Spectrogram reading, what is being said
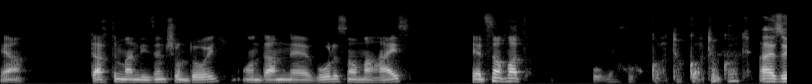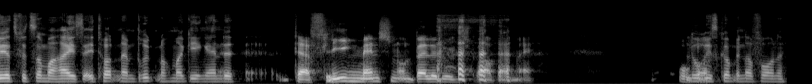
ja, dachte man, die sind schon durch. Und dann äh, wurde es nochmal heiß. Jetzt nochmal. Oh, oh Gott, oh Gott, oh Gott. Also jetzt wird es nochmal heiß. Ey, Tottenham drückt nochmal gegen Ende. Da fliegen Menschen und Bälle durch den Strafraum, ey. Oh Loris kommt mit nach vorne.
